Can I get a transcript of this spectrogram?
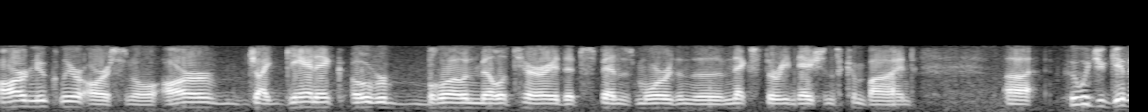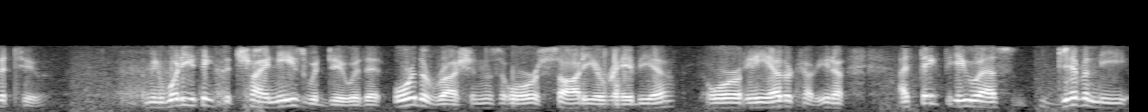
our nuclear arsenal, our gigantic, overblown military that spends more than the next 30 nations combined, uh, who would you give it to? I mean, what do you think the Chinese would do with it, or the Russians, or Saudi Arabia, or any other country? You know, I think the U.S., given the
